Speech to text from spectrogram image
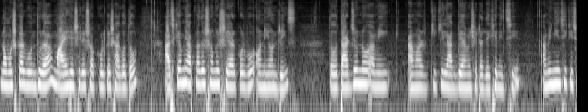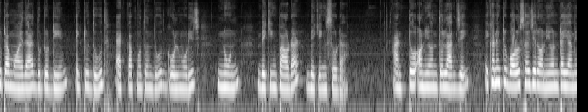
নমস্কার বন্ধুরা, মায়ের হেসেলে সকলকে স্বাগত। আজকে আমি আপনাদের সঙ্গে শেয়ার করব অনিয়ন ড্রিঙ্কস তো তার জন্য আমি আমার কি কি লাগবে আমি সেটা দেখে নিচ্ছি। আমি নিয়েছি কিছুটা ময়দা, দুটো ডিম, একটু দুধ, এক কাপ মতন দুধ, গোলমরিচ, নুন, বেকিং পাউডার, বেকিং সোডা। আর তো অনিয়ন তো লাগছেই। এখানে একটু বড় সাইজের অনিয়নটাই আমি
